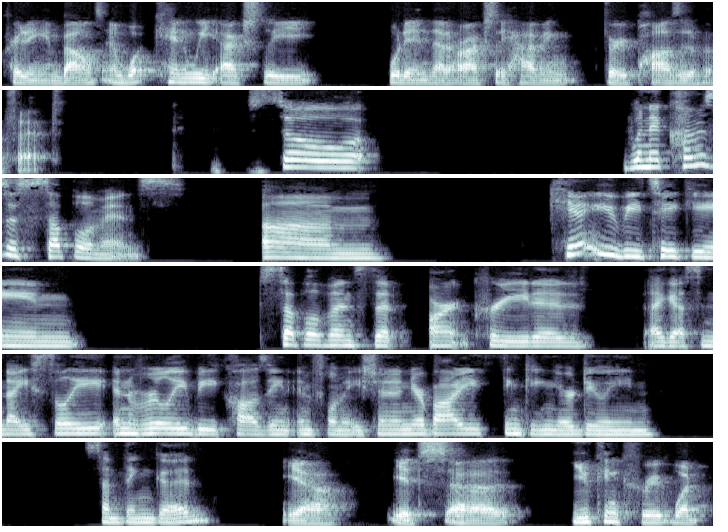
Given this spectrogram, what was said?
creating imbalance, and what can we actually put in that are actually having very positive effect. So, when it comes to supplements, um, can't you be taking supplements that aren't created I guess, nicely and really be causing inflammation in your body, thinking you're doing something good? Yeah, it's uh, you can create what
